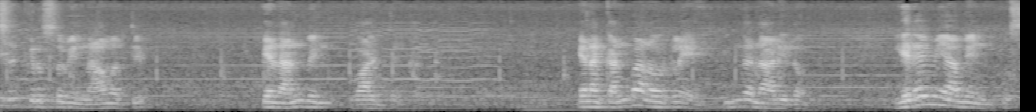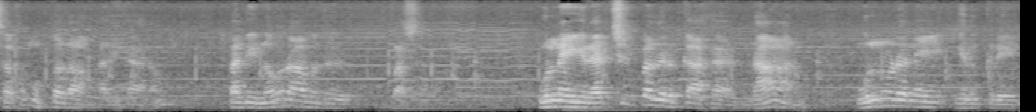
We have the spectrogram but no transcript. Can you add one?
இயேசு கிறிஸ்துவின் நாமத்தில் என் அன்பின் வாழ்த்துக்கள். எனக்கு அன்பானவர்களே இந்த நாளிலும் இறைமையாவின் புஸ்தகம் முப்பதாம் அதிகாரம் பதினோராவது வசனம். உன்னை ரட்சிப்பதற்காக நான் உன்னுடனே இருக்கிறேன்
